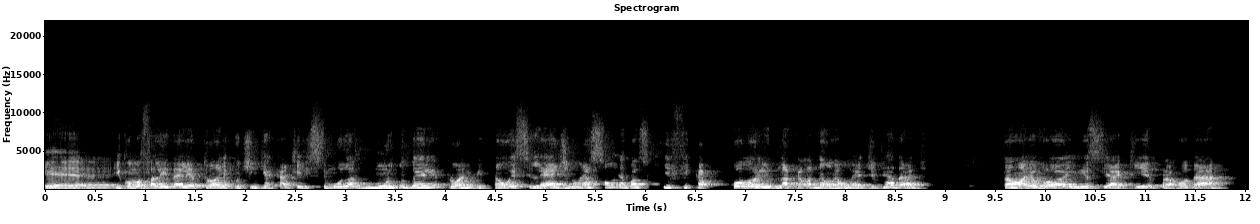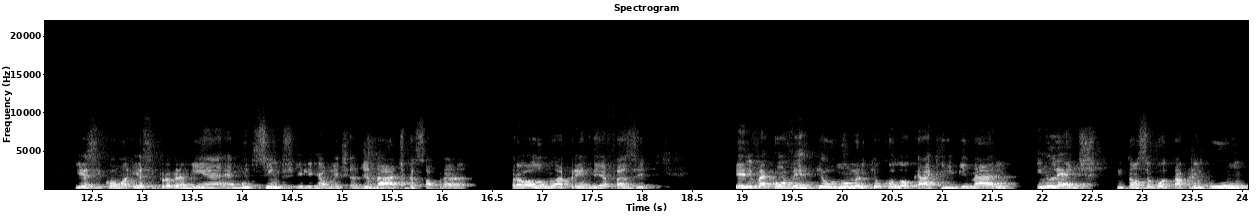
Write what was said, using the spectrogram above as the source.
É, e como eu falei da eletrônica, o Tinkercad ele simula muito bem a eletrônica. Então, esse LED não é só um negócio que fica colorido na tela, não, é um LED de verdade. Então, ó, eu vou iniciar aqui para rodar. Esse, esse programinha é muito simples, ele realmente é didático, é só para o aluno aprender a fazer. Ele vai converter o número que eu colocar aqui em binário em LED. Então, se eu botar, por exemplo, 1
